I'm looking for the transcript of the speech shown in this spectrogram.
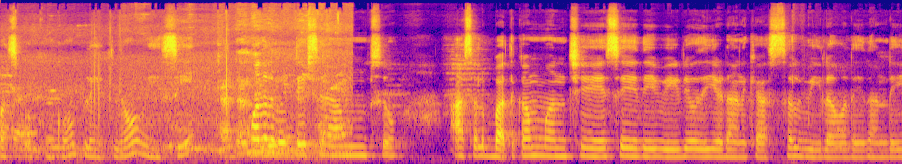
పసుపు కుంకుమ ప్లేట్లో వేసి మొదలుపెట్టేసాం సో అసలు బతుకమ్మ చేసేది వీడియో తీయడానికి అస్సలు వీలవ్వలేదండి.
